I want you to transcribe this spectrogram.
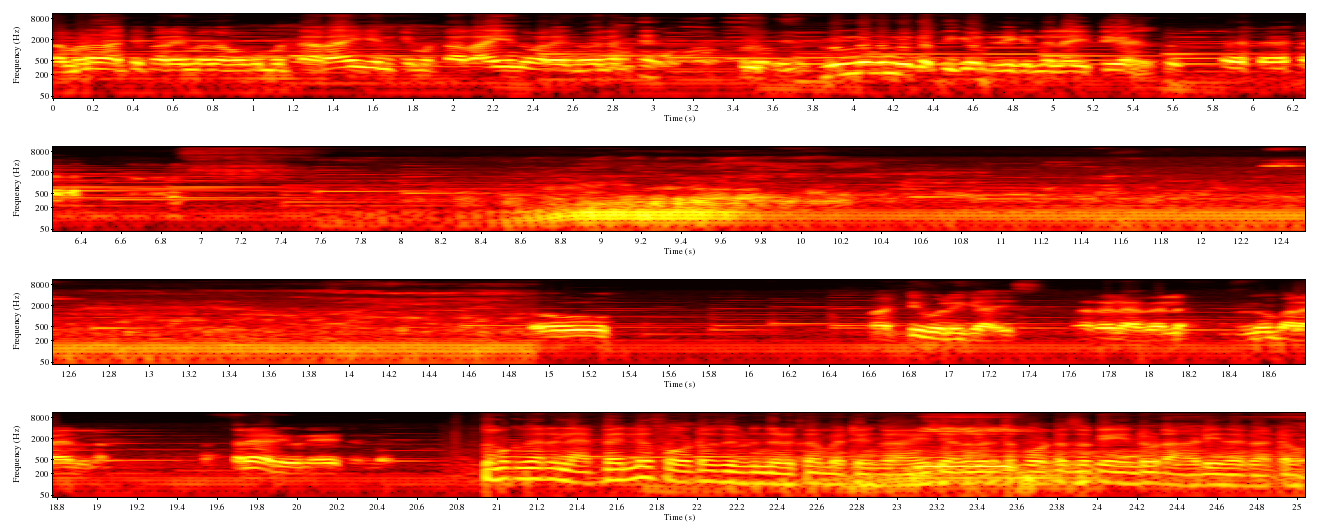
നമ്മുടെ നാട്ടിൽ പറയുമ്പോ നമുക്ക് മുട്ടറായി എനിക്ക് മുട്ടറായി എന്ന് പറയുന്ന പോലെ മിന്നി മിന്നി കത്തിക്കൊണ്ടിരിക്കുന്ന ലൈറ്റുകൾ. ഓ അടിപൊളി ഗൈസ് വേറെ ലെവൽ ഒന്നും പറയാനില്ല. അത്ര അടിപൊളിയായിട്ടുണ്ട്. നമുക്ക് വേറെ ലെവലിൽ ഫോട്ടോസ് ഇവിടുന്ന് എടുക്കാൻ പറ്റും കാര്യം ഞങ്ങളെടുത്ത ഫോട്ടോസൊക്കെ എന്റെ കൂടെ ആഡ് ചെയ്തേക്കാം കേട്ടോ.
